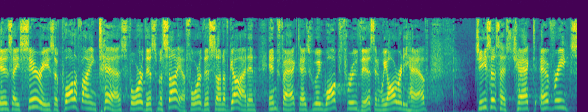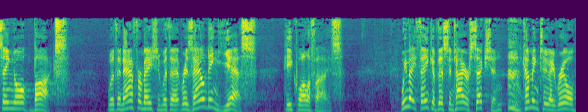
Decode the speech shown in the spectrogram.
is a series of qualifying tests for this Messiah, for this Son of God. And in fact, as we walked through this, and we already have, Jesus has checked every single box with an affirmation, with a resounding yes, he qualifies. We may think of this entire section coming to a real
